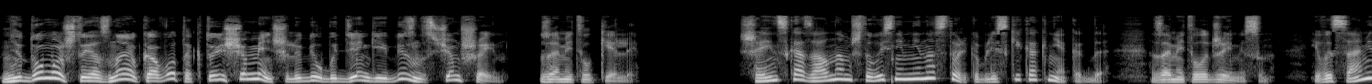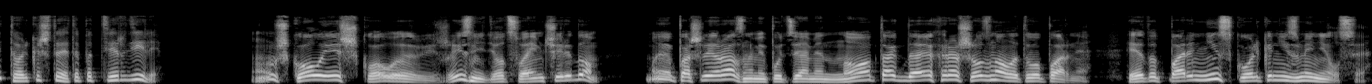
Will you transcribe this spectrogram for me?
«Не думаю, что я знаю кого-то, кто еще меньше любил бы деньги и бизнес, чем Шейн», — заметил Келли. «Шейн сказал нам, что вы с ним не настолько близки, как некогда», — заметила Джеймисон. «И вы сами только что это подтвердили». «Ну, школа есть школа, и жизнь идет своим чередом. Мы пошли разными путями, но тогда я хорошо знал этого парня, и этот парень нисколько не изменился.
